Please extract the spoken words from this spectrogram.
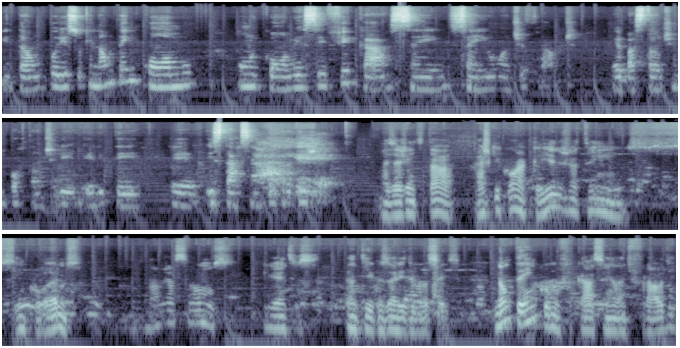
Então, por isso que não tem como um e-commerce ficar sem, sem o antifraude. É bastante importante ele, ele ter, é, estar sempre protegido. Mas a gente está, acho que com a Clear já tem cinco anos, nós já somos clientes antigos aí de vocês. Não tem como ficar sem antifraude,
